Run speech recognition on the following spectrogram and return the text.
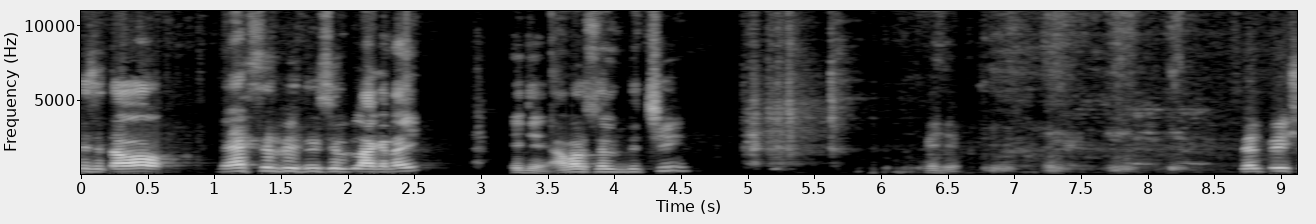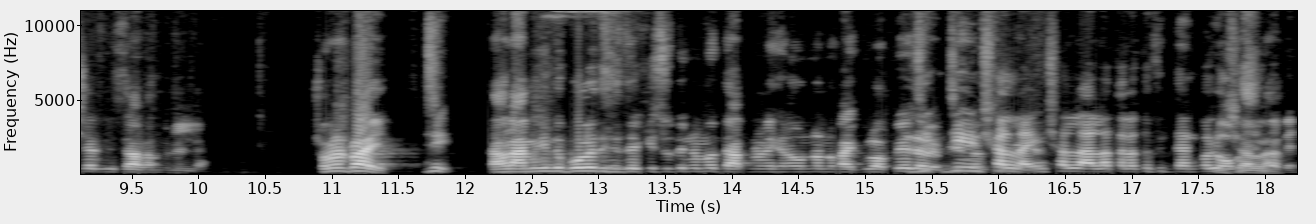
দিছে তাও এক সেলফি দুই সেলফি লাগে নাই। এই যে আবার সেলফি দিচ্ছি। এই যে সেলফি আলহামদুলিল্লাহ। সম্রাট ভাই জি। তাহলে আমি কিন্তু বলে দিছি যে কিছুদিনের মধ্যে আপনার এখানে অন্যান্য বাইকগুলো পেয়ে যাবে জি ইনশাআল্লাহ ইনশাআল্লাহ আল্লাহ তাআলা তৌফিক দান করলে অবশ্যই পাবেন।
